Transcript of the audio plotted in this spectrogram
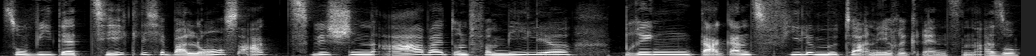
sowie der tägliche Balanceakt zwischen Arbeit und Familie bringen da ganz viele Mütter an ihre Grenzen. Also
